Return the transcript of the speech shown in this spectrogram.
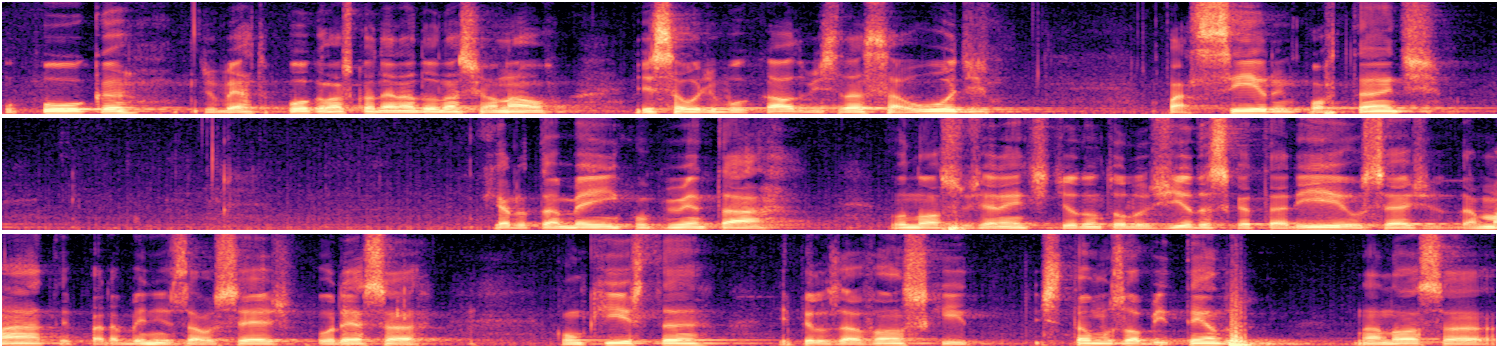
o Puca, Gilberto Puca, nosso coordenador nacional de saúde bucal do Ministério da Saúde, parceiro importante. Quero também cumprimentar o nosso gerente de odontologia da Secretaria, o Sérgio da Mata, e parabenizar o Sérgio por essa conquista e pelos avanços que estamos obtendo na nossa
